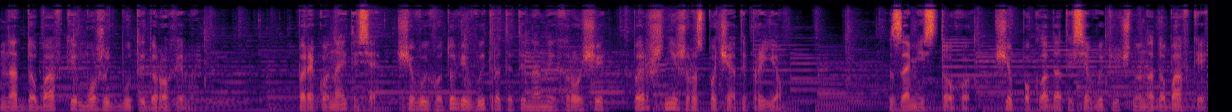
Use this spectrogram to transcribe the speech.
наддобавки можуть бути дорогими. Переконайтеся, що ви готові витратити на них гроші, перш ніж розпочати прийом. Замість того, щоб покладатися виключно на добавки,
